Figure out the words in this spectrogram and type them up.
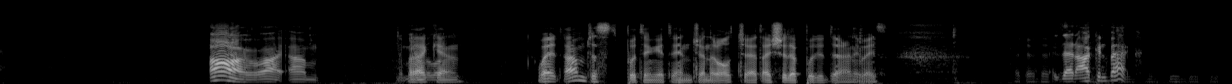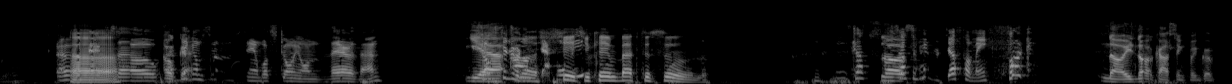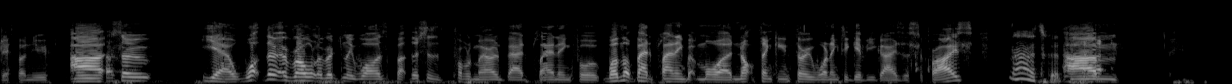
Oh right. Um. Let me but I have a can. Wait, I'm just putting it in general chat. I should have put it there anyways. I don't have Is that Arkin back? D&D Okay, Uh, so I okay. think I'm starting to understand what's going on there then. Yeah. Consider- um, Oh shit, you came back too soon. Just, So- just a finger death on me. Fuck. No, he's not casting Finger of Death on you. Uh, so, yeah, what the role originally was, but this is probably my own bad planning for, well, not bad planning, but more not thinking through, wanting to give you guys a surprise. Ah, that's good. Um,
